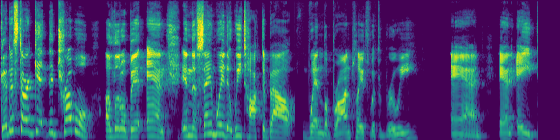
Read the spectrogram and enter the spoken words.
gonna start getting in trouble a little bit. And in the same way that we talked about when LeBron plays with Rui and and AD,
